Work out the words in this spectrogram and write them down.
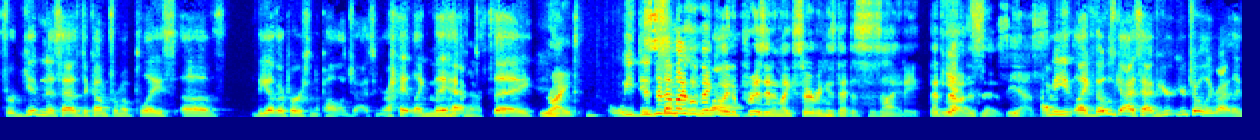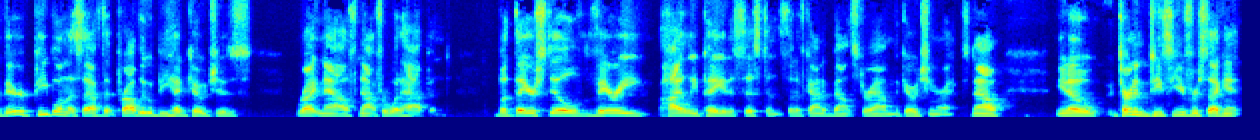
forgiveness has to come from a place of the other person apologizing, right? Like they have yeah. to say, right, we did. This isn't Michael Vick going to prison and like serving his debt to society. That's yes. not what this is. Yes, I mean, like those guys have. You're you're totally right. Like there are people on that staff that probably would be head coaches right now if not for what happened, but they are still very highly paid assistants that have kind of bounced around the coaching ranks. Now, you know, turning to TCU for a second,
